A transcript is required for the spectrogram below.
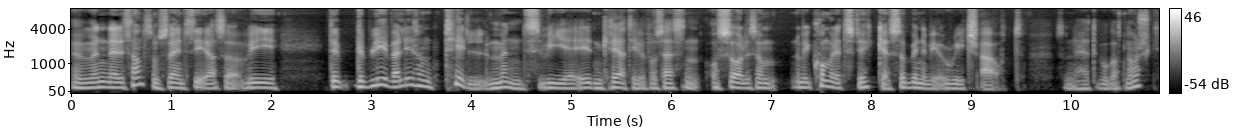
Men er det sant som Svein sier, altså. Vi, det, det blir veldig sånn til mens vi er i den kreative prosessen, og så liksom, når vi kommer et stykke, så begynner vi å reach out. som det heter på godt norsk.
